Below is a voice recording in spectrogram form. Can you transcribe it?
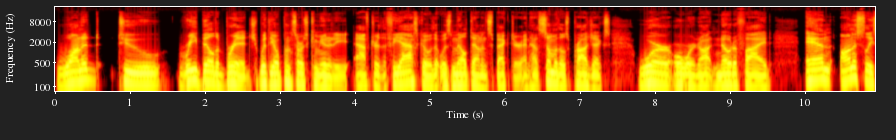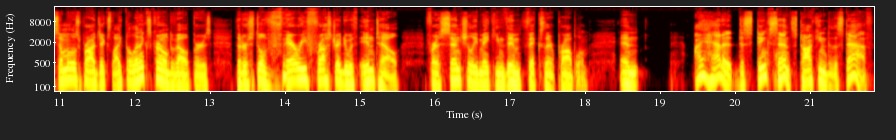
wanted to rebuild a bridge with the open source community after the fiasco that was Meltdown and Spectre and how some of those projects were or were not notified. And honestly, some of those projects, like the Linux kernel developers, that are still very frustrated with Intel for essentially making them fix their problem. And I had a distinct sense talking to the staff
